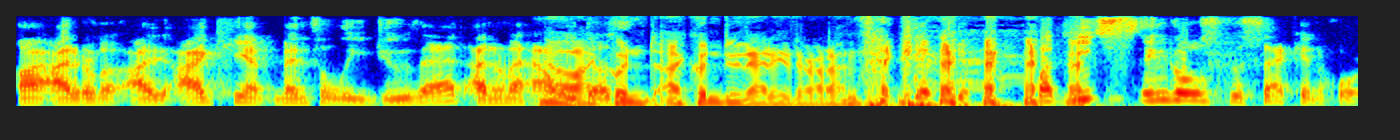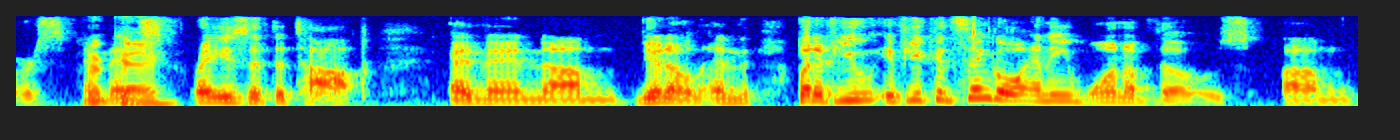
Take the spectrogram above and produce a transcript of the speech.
I, I don't know. I, I can't mentally do that. I don't know how. No, I couldn't. I couldn't do that either. I don't think. but he singles the second horse and then sprays at the top and then um, you know and but if you if you can single any one of those um,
